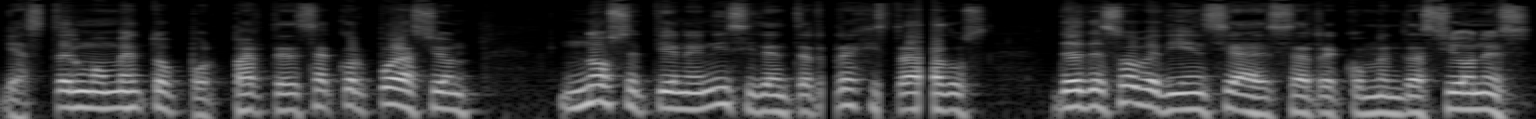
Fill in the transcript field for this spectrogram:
y hasta el momento por parte de esa corporación no se tienen incidentes registrados de desobediencia a esas recomendaciones.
